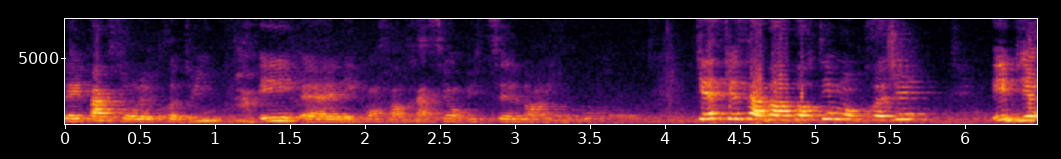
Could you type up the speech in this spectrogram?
l'impact sur le produit et euh, les concentrations utiles dans les yogourts. Qu'est-ce que ça va apporter mon projet? Eh bien,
